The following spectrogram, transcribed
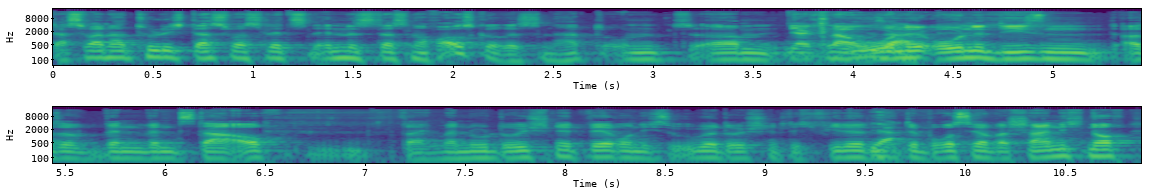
das war natürlich das, was letzten Endes das noch ausgerissen hat. Und, ähm, ja klar, ohne, ohne diesen, also wenn es da auch sag ich mal, nur Durchschnitt wäre und nicht so überdurchschnittlich viele, ja. hätte Borussia wahrscheinlich noch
